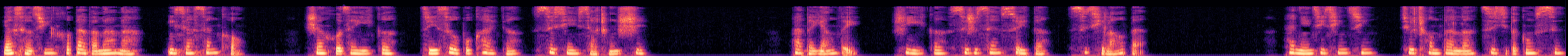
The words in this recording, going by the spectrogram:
杨小军和爸爸妈妈一家三口生活在一个节奏不快的四线小城市。爸爸杨伟是一个四十三岁的私企老板，他年纪轻轻就创办了自己的公司。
